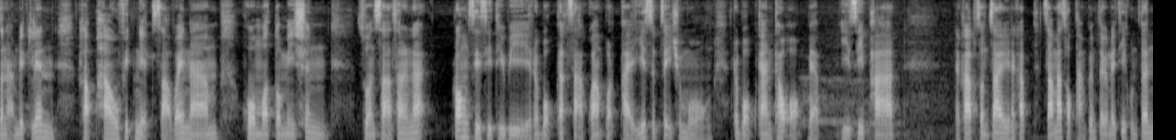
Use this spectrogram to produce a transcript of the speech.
สนามเด็กเล่น clubhouse fitness สระว่ายน้ำ home automation ส่วนสาธารณะกล้อง CCTV ระบบรักษาความปลอดภัย 24 ชั่วโมง ระบบการเข้าออกแบบ easy pass นะครับสนใจนะครับ สามารถสอบถามเพิ่มเติมได้ที่คุณเติ้ล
